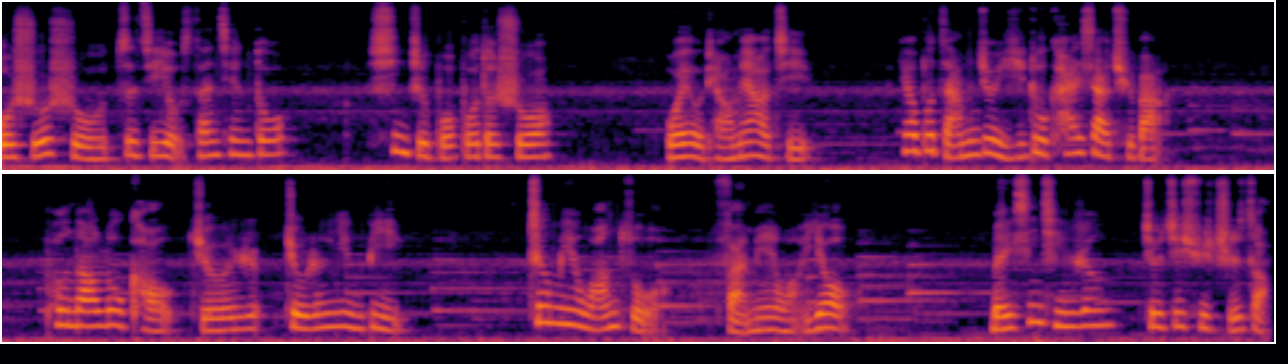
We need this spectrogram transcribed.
我数数自己有三千多，兴致勃勃地说：“我有条妙计，要不咱们就一路开下去吧。碰到路口就扔就扔硬币，正面往左。”反面往右，没心情扔就继续直走。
